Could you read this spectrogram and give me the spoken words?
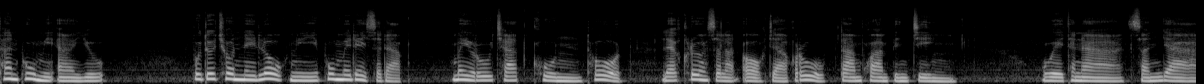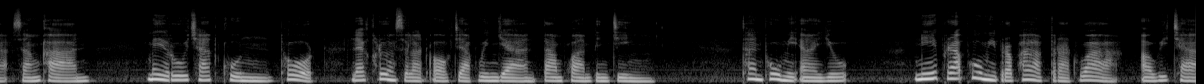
ท่านผู้มีอายุ ปุตุชนในโลกนี้ผู้ไม่ได้สดับ ไม่รู้ชัดคุณ โทษ และเครื่องสลัดออกจากรูปตามความเป็นจริง เวทนา สัญญา สังขาร ไม่รู้ชัดคุณ โทษ และเครื่องสลัดออกจากวิญญาณตามความเป็นจริง ท่านผู้มีอายุ นี้พระผู้มีพระภาคตรัสว่าอาวิชชา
